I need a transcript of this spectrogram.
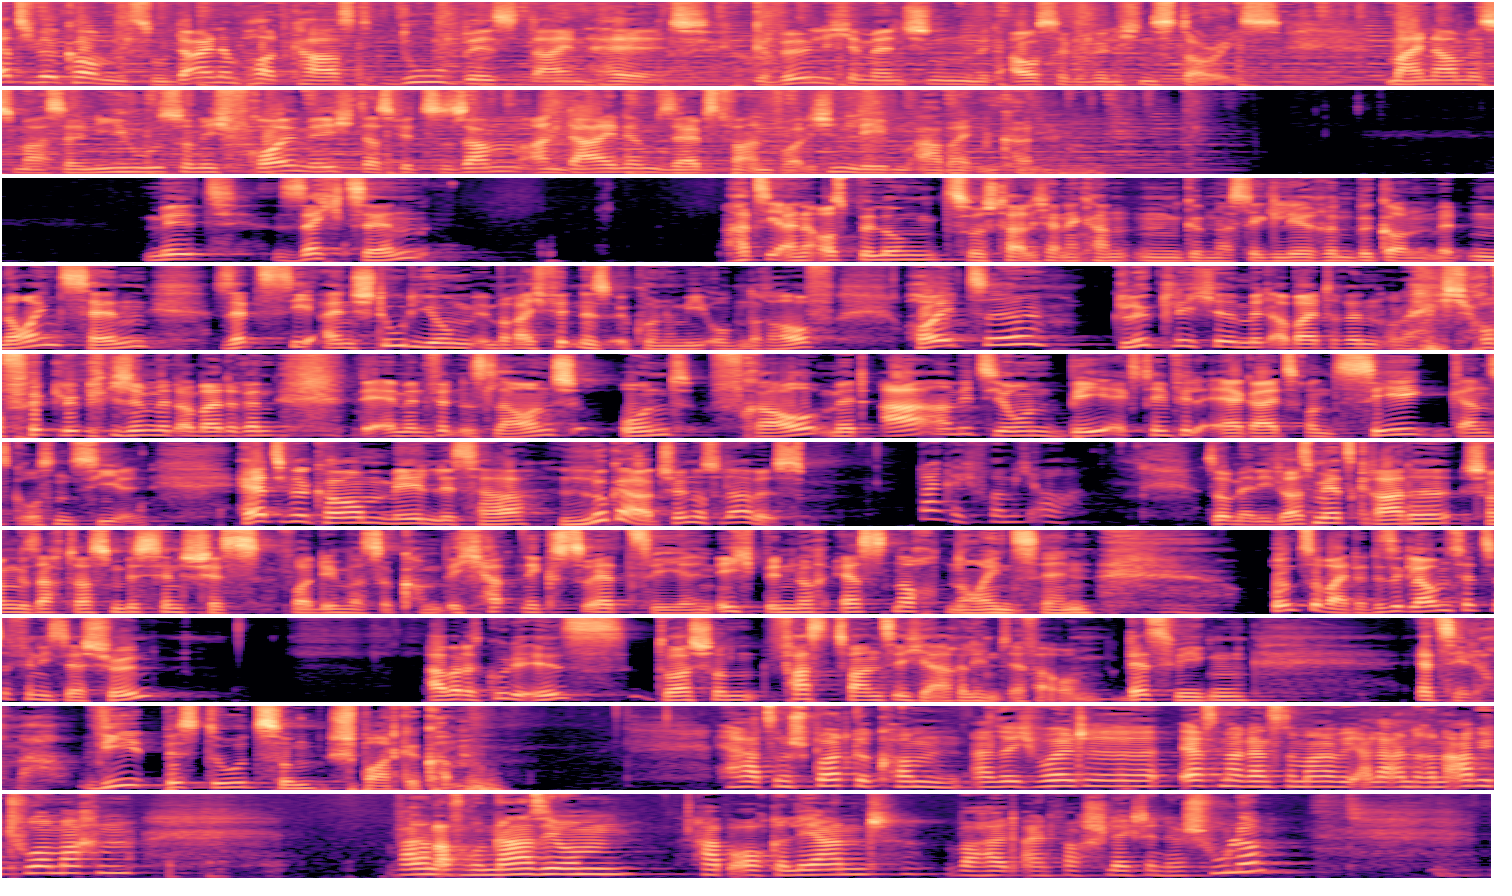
Herzlich willkommen zu deinem Podcast Du bist dein Held. Gewöhnliche Menschen mit außergewöhnlichen Stories. Mein Name ist Marcel Nihus und ich freue mich, dass wir zusammen an deinem selbstverantwortlichen Leben arbeiten können. Mit 16 hat sie eine Ausbildung zur staatlich anerkannten Gymnastiklehrerin begonnen. Mit 19 setzt sie ein Studium im Bereich Fitnessökonomie obendrauf. Heute glückliche Mitarbeiterin oder ich hoffe glückliche Mitarbeiterin der MN Fitness Lounge und Frau mit A Ambition, B extrem viel Ehrgeiz und C ganz großen Zielen. Herzlich willkommen Melissa Luckert. Schön, dass du da bist. Danke, ich freue mich auch. So, Melli, du hast mir jetzt gerade schon gesagt, du hast ein bisschen Schiss vor dem, was so kommt. Ich habe nichts zu erzählen. Ich bin doch erst noch 19 und so weiter. Diese Glaubenssätze finde ich sehr schön. Aber das Gute ist, du hast schon fast 20 Jahre Lebenserfahrung. Deswegen erzähl doch mal, wie bist du zum Sport gekommen? Ja, zum Sport gekommen. Also ich wollte erstmal ganz normal wie alle anderen Abitur machen, war dann auf dem Gymnasium, habe auch gelernt, war halt einfach schlecht in der Schule.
